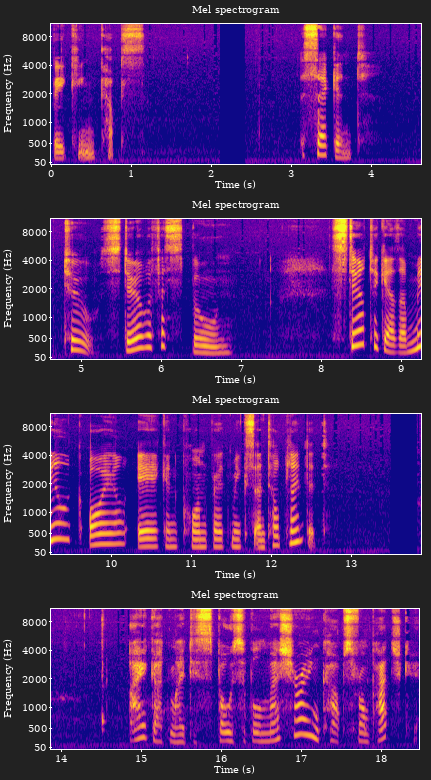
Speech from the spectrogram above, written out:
baking cups. Second, 2. Stir with a spoon. Stir together milk, oil, egg and cornbread mix until blended. I got my disposable measuring cups from Paczki.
